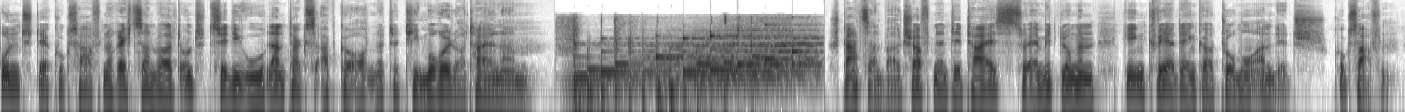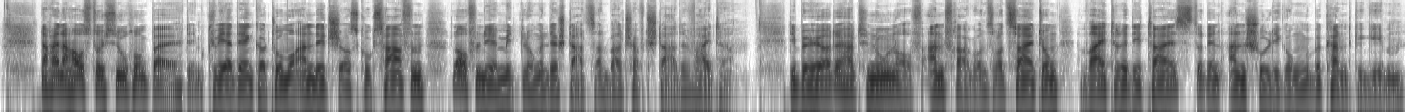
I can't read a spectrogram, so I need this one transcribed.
und der Cuxhavener Rechtsanwalt und CDU-Landtagsabgeordnete Timo Röhler teilnahmen. Staatsanwaltschaft nennt Details zu Ermittlungen gegen Querdenker Tomo Andic, Cuxhaven. Nach einer Hausdurchsuchung bei dem Querdenker Tomo Andic aus Cuxhaven laufen die Ermittlungen der Staatsanwaltschaft Stade weiter. Die Behörde hat nun auf Anfrage unserer Zeitung weitere Details zu den Anschuldigungen bekannt gegeben.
